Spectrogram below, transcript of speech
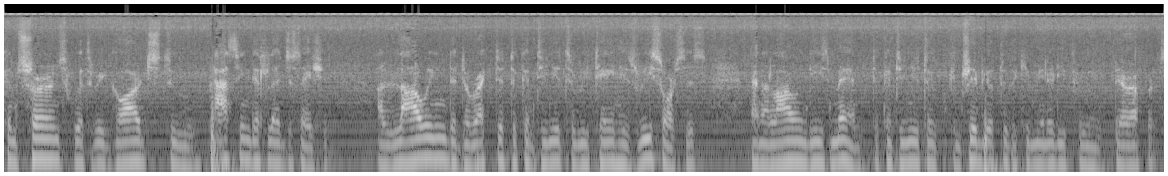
concerns with regards to passing this legislation, allowing the director to continue to retain his resources, and allowing these men to continue to contribute to the community through their efforts.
